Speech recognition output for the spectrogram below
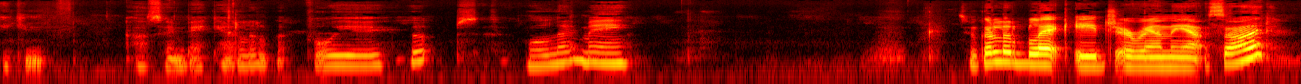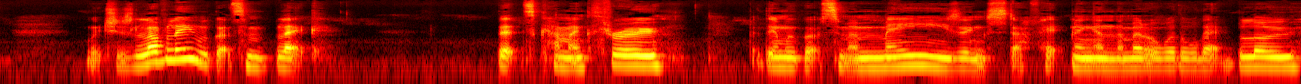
You can, I'll zoom back out a little bit for you. Oops, will let me. So we've got a little black edge around the outside, which is lovely. We've got some black bits coming through. But then we've got some amazing stuff happening in the middle with all that blue.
